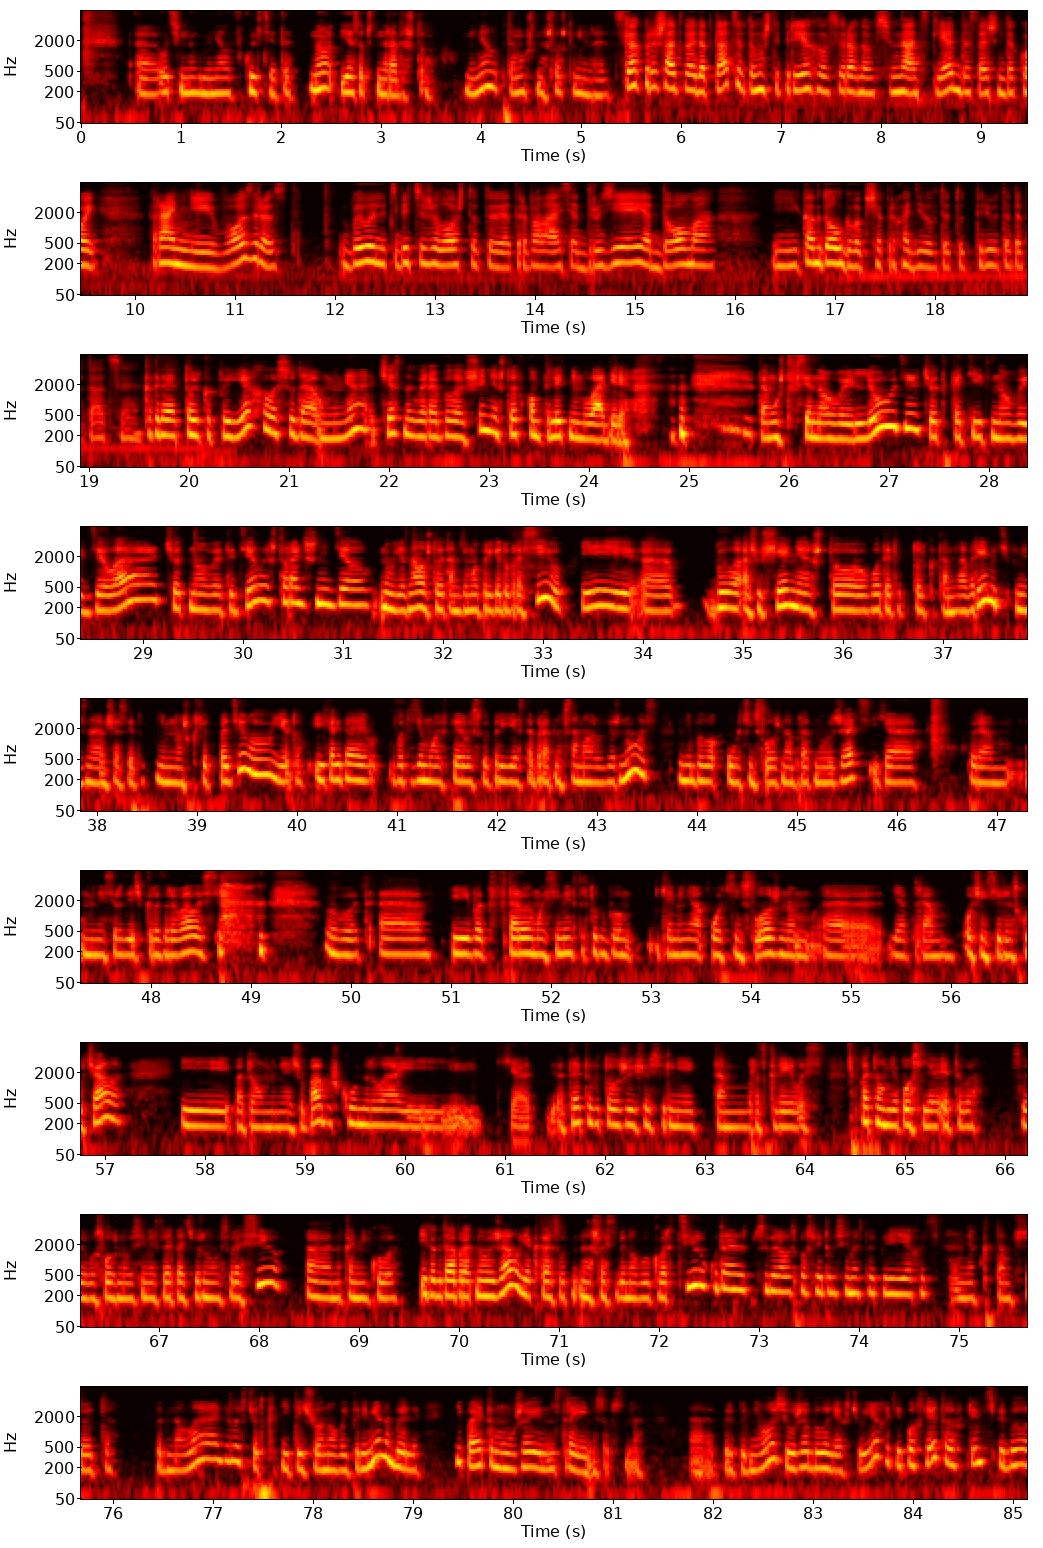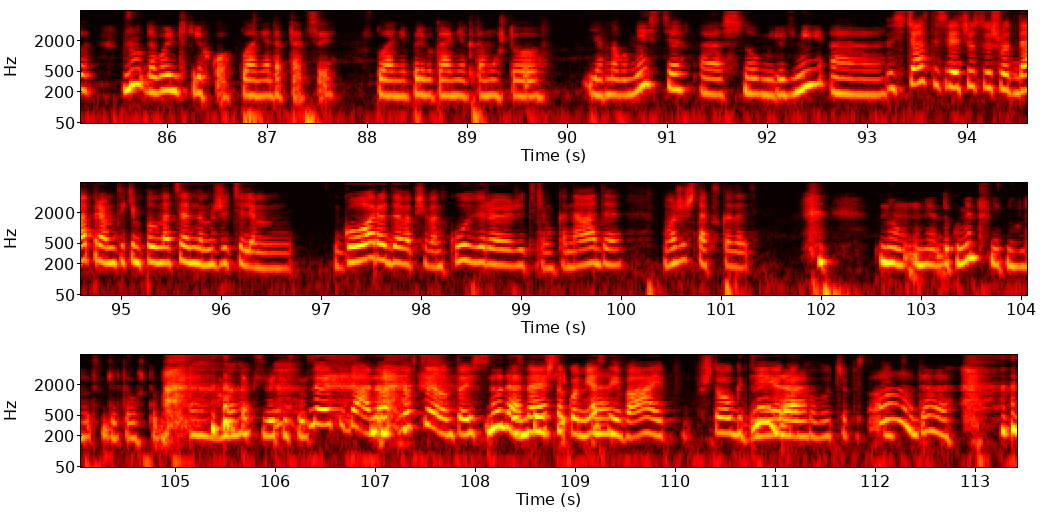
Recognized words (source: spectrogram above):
очень много меняла факультеты. Но я, собственно, рада, что меняла, потому что нашла, что мне нравится. Как прошла твоя адаптация, потому что ты переехала все равно в 17 лет, достаточно такой ранний возраст. Было ли тебе тяжело, что ты оторвалась от друзей, от дома? И как долго вообще проходил вот этот период адаптации? Когда я только приехала сюда, у меня, честно говоря, было ощущение, что я в каком-то летнем лагере. Потому что все новые люди, что-то какие-то новые дела, что-то новое ты делаешь, что раньше не делал. Ну, я знала, что я там зимой приеду в Россию, и э, было ощущение, что вот я тут только там на время, типа, не знаю, сейчас я тут немножко что-то поделаю и уеду. И когда я вот зимой в первый свой приезд обратно в Самару вернулась, мне было очень сложно обратно уезжать. Я прям, у меня сердечко разрывалось. вот. Э, и вот второй мой семестр тут был для меня очень сложным. Э, я прям очень сильно скучала. И потом у меня еще бабушка умерла, и я от этого тоже еще сильнее там расклеилась. Потом я после этого своего сложного семестра опять вернулась в Россию а, на каникулы. И когда обратно уезжала, я как раз вот нашла себе новую квартиру, куда я собиралась после этого семестра переехать. У меня там все это подналадилось, что-то какие-то еще новые перемены были, и поэтому уже и настроение, собственно, а, приподнялось, и уже было легче уехать. И после этого, в принципе, было, ну, довольно-таки легко в плане адаптации, в плане привыкания к тому, что я в новом месте, э, с новыми людьми. Э... Но сейчас ты себя чувствуешь вот, да, прям таким полноценным жителем города, вообще Ванкувера, жителем Канады. Можешь так сказать? Ну, у меня документов нет нужно для того, чтобы так себя чувствовать. Ну, это да, но, в целом, то есть ну, ты знаешь есть, такой местный а... вайб, что, где, ну, да. как лучше поступить. А, да.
